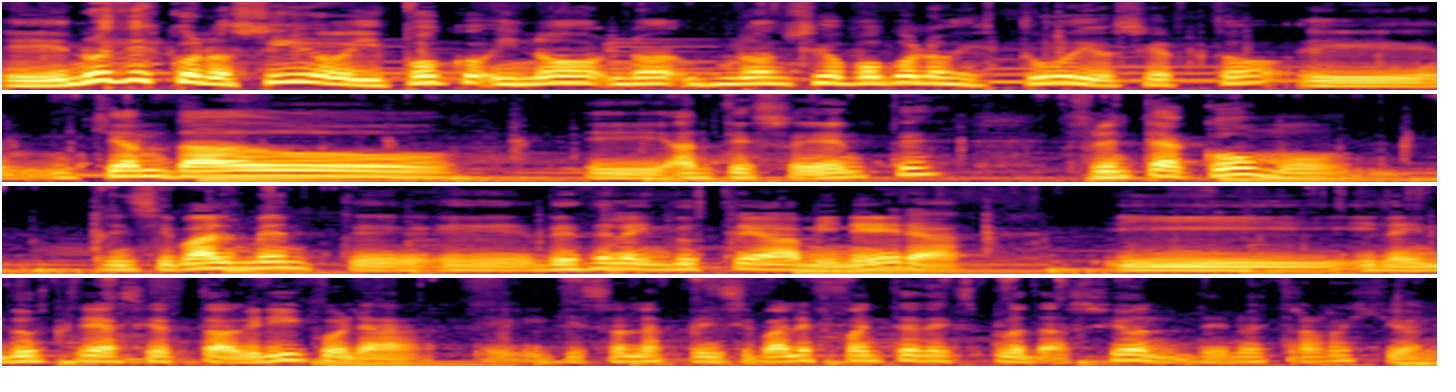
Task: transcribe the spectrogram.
Eh, no es desconocido y, poco, y no, no, han sido pocos los estudios, ¿cierto?, eh, que han dado eh, antecedentes frente a cómo, principalmente desde la industria minera y, la industria cierto, agrícola, que son las principales fuentes de explotación de nuestra región,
